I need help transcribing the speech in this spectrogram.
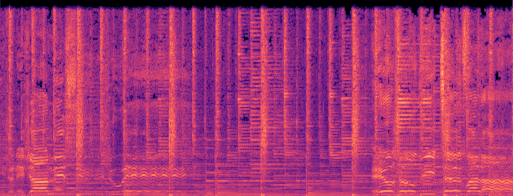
Et je n'ai jamais su jouer. Et aujourd'hui te voilà,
